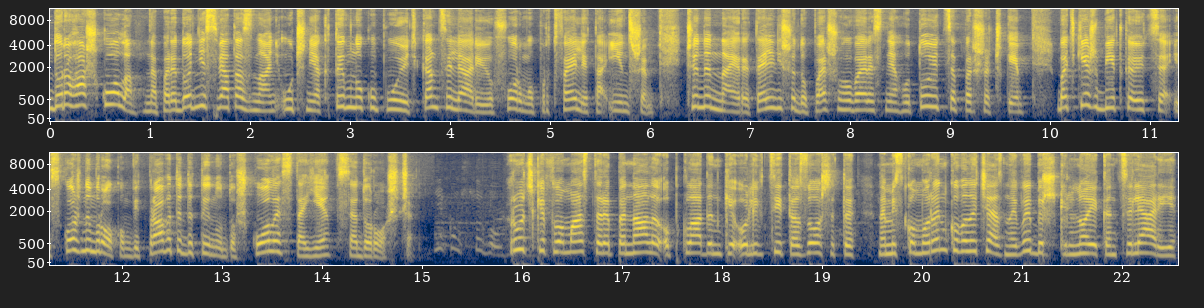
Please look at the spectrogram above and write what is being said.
Дорога школа. Напередодні свята знань учні активно купують канцелярію, форму, портфелі та інше. Чи не найретельніше до 1 вересня готуються першачки. Батьки ж бідкаються і з кожним роком відправити дитину до школи стає все дорожче. Ручки, фломастери, пенали, обкладинки, олівці та зошити. На міському ринку величезний вибір шкільної канцелярії.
